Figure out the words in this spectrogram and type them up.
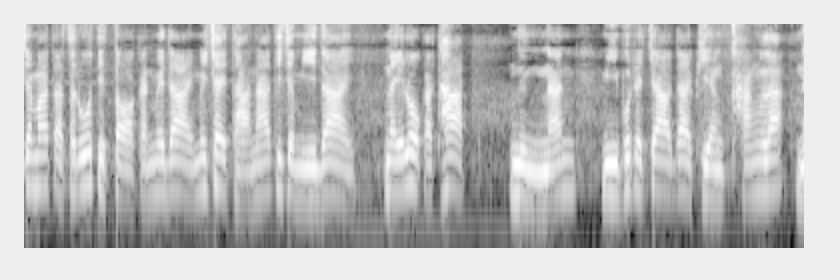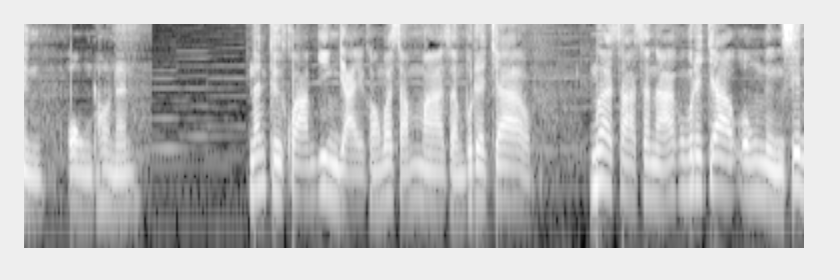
จะมาตัดสรู้ติดต่อกันไม่ได้ ไม่ใช่ฐานะที่จะมีได้ ในโลกธาตุหนึ่งนั้นมีพระเจ้าได้เพียงครั้งละหนึ่งองค์เท่านั้น นั่นคือความยิ่งใหญ่ของพระสัมมาสัมพุทธเจ้า เมื่อศาสนาของพระเจ้าองค์หนึ่งสิ้น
